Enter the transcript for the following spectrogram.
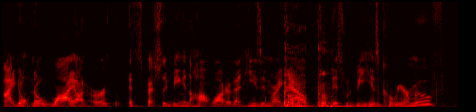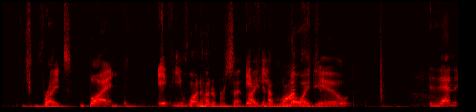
I don't know why on earth, especially being in the hot water that he's in right now, this would be his career move. right. But if he 100%. if I he have wants no idea. to, then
